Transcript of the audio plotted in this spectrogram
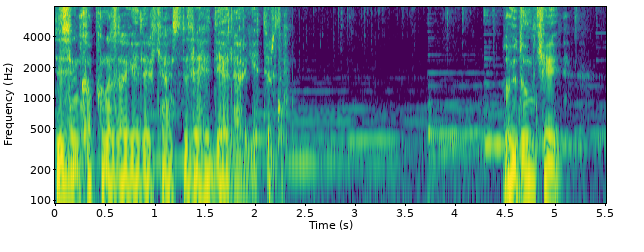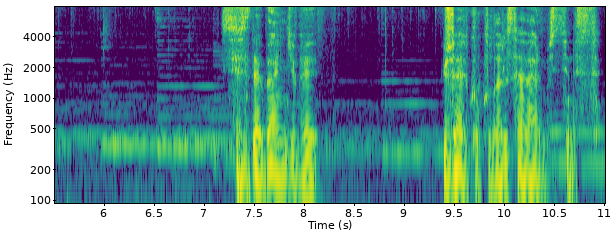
sizin kapınıza gelirken size hediyeler getirdim. Duydum ki siz de ben gibi güzel kokuları severmişsiniz.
